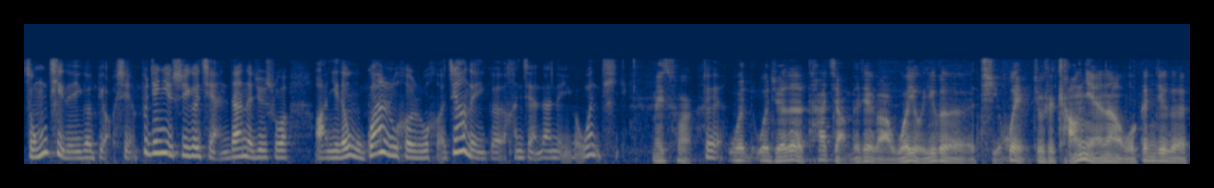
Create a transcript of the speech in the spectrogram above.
总体的一个表现，不仅仅是一个简单的，就是说啊，你的五官如何如何这样的一个很简单的一个问题。没错。对。我我觉得他讲的这个啊，我有一个体会，就是常年呢，我跟这个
